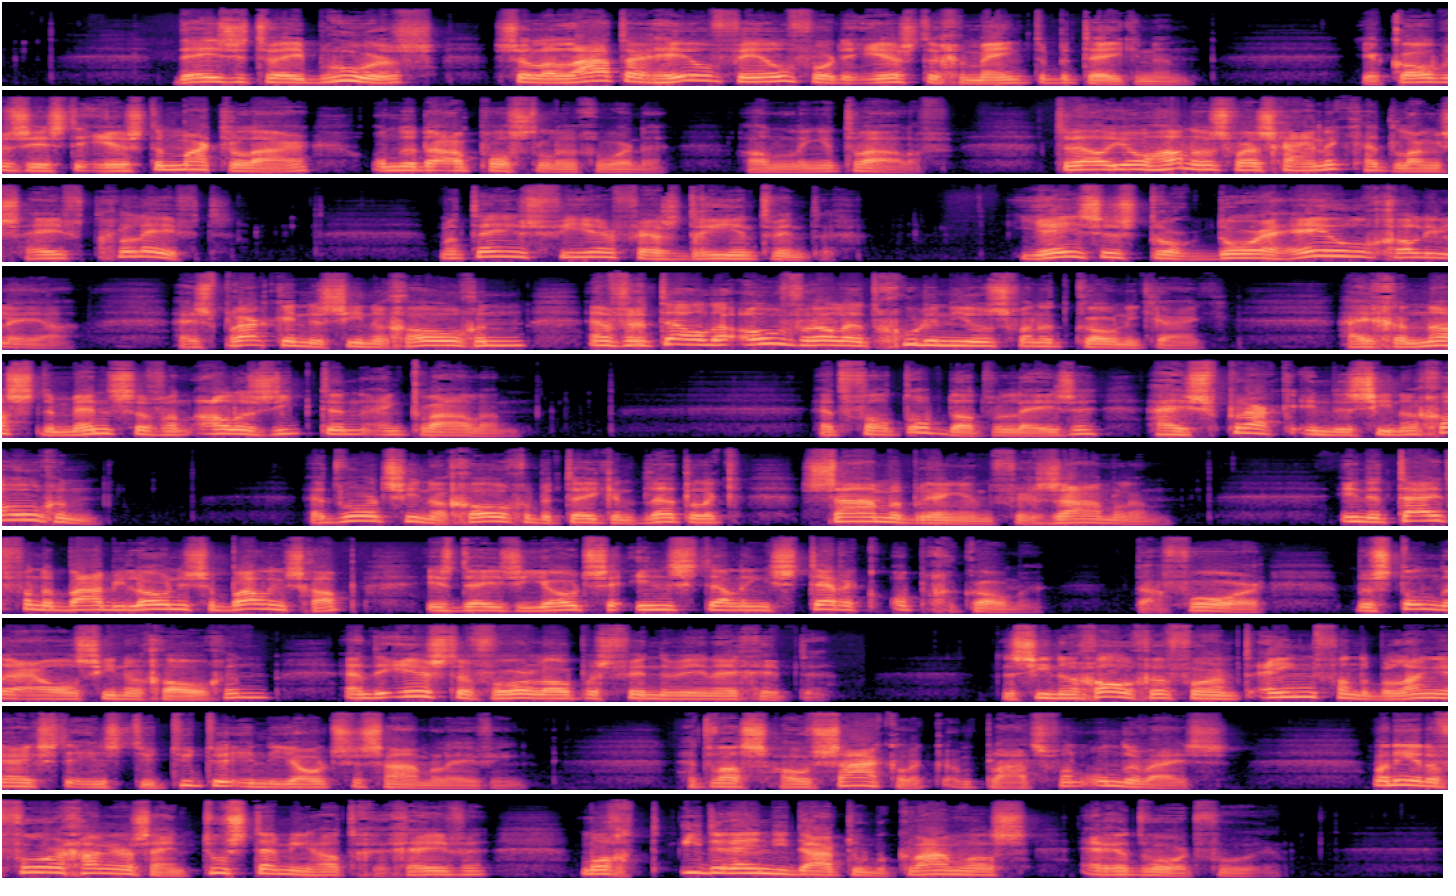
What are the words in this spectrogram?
Deze twee broers zullen later heel veel voor de eerste gemeente betekenen. Jacobus is de eerste martelaar onder de apostelen geworden, Handelingen 12, terwijl Johannes waarschijnlijk het langst heeft geleefd. Matthäus 4, vers 23. Jezus trok door heel Galilea. Hij sprak in de synagogen en vertelde overal het goede nieuws van het koninkrijk. Hij genas de mensen van alle ziekten en kwalen. Het valt op dat we lezen: hij sprak in de synagogen. Het woord synagoge betekent letterlijk samenbrengen, verzamelen. In de tijd van de Babylonische ballingschap is deze Joodse instelling sterk opgekomen. Daarvoor bestonden er al synagogen en de eerste voorlopers vinden we in Egypte. De synagoge vormt een van de belangrijkste instituten in de Joodse samenleving. Het was hoofdzakelijk een plaats van onderwijs. Wanneer de voorganger zijn toestemming had gegeven, mocht iedereen die daartoe bekwaam was er het woord voeren.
